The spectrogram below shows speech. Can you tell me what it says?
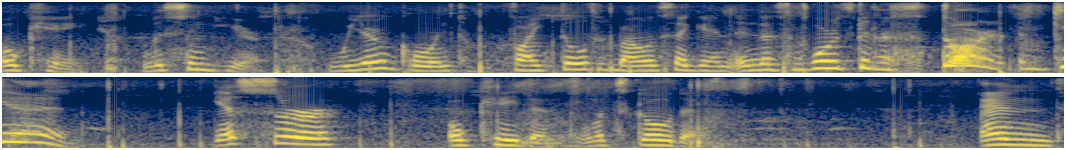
Okay, listen here. We are going to fight those mountains again, and this war's gonna start again. Yes, sir. Okay then, let's go then. And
